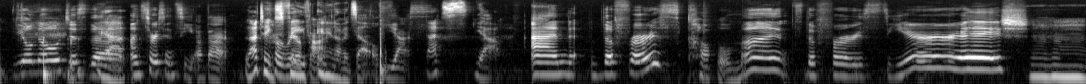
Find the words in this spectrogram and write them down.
you'll know just the Yeah. uncertainty of that That takes faith path. in and of itself. yes That's yeah. and the first couple months the first year ish Mm-hmm.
